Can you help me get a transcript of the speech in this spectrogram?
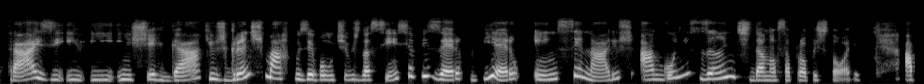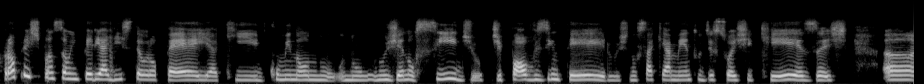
trás, e, e, e, enxergar que os grandes marcos evolutivos da ciência vieram, vieram em cenários agonizantes da nossa própria história. A própria expansão imperialista europeia, que culminou no, no, no genocídio de povos inteiros, no saqueamento de suas riquezas, uh,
